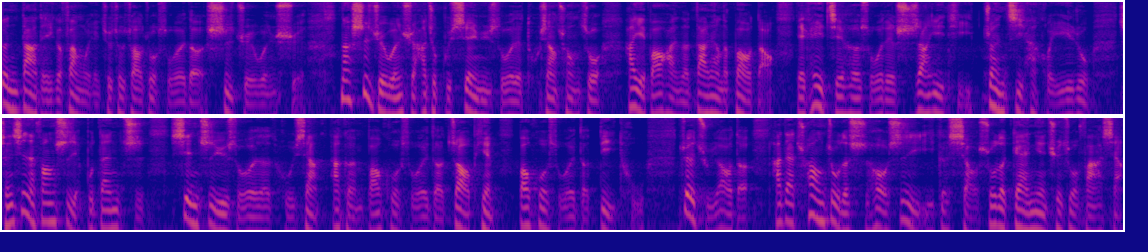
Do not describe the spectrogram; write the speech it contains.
更大的一个范围，就就叫做所谓的视觉文学。那视觉文学它就不限于所谓的图像创作，它也包含了大量的报道，也可以结合所谓的时尚议题、传记和回忆录。呈现的方式也不单只限制于所谓的图像，它可能包括所谓的照片，包括所谓的地图。最主要的，它在创作的时候是以一个小说的概念去做发想，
